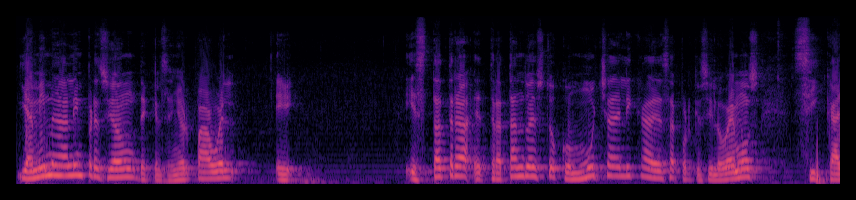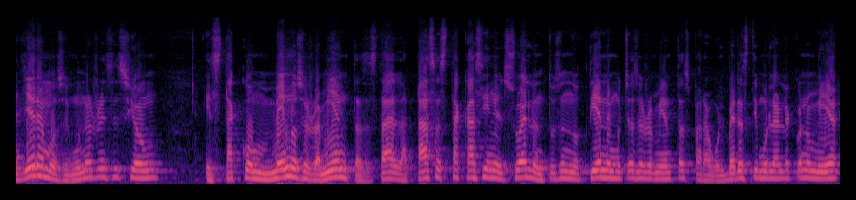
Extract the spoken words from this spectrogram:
Y a mí me da la impresión de que el señor Powell eh, está eh, tratando esto con mucha delicadeza porque si lo vemos, si cayéramos en una recesión, está con menos herramientas, está, la tasa está casi en el suelo, entonces no tiene muchas herramientas para volver a estimular la economía,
